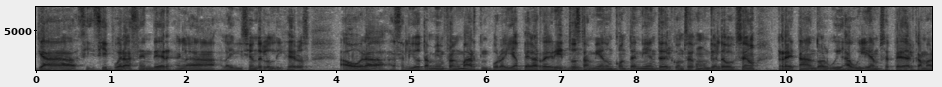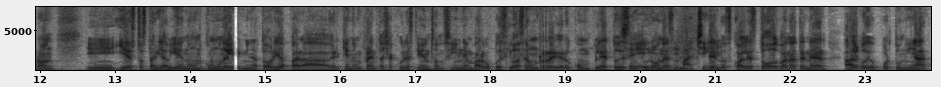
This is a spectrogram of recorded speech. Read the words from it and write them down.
ya, si, si fuera a ascender en la, la división de los ligeros, ahora ha salido también Frank Martin por ahí a pegar de gritos, también un contendiente del Consejo Mundial de Boxeo, retando al, a William Cepeda, el camarón, y, y esto estaría bien, un- como una eliminatoria para ver quién enfrenta a Shakur Stevenson, sin embargo, pues iba a ser un reguero completo de Sí, cinturones, machín. de los cuales todos van a tener algo de oportunidad,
